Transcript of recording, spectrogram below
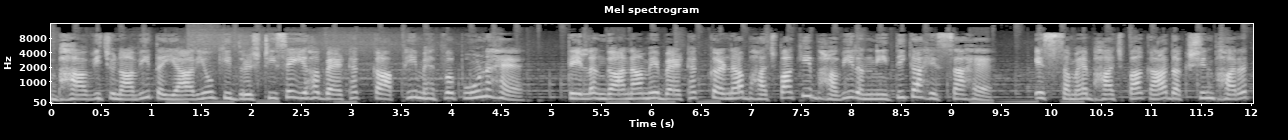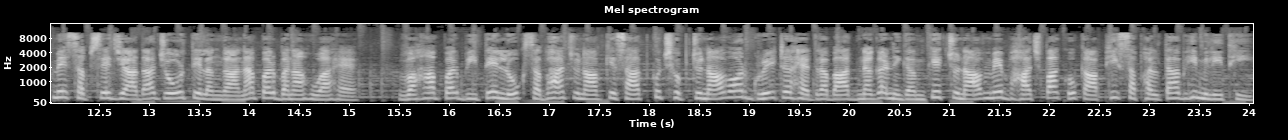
भावी चुनावी तैयारियों की दृष्टि से यह बैठक काफ़ी महत्वपूर्ण है। तेलंगाना में बैठक करना भाजपा की भावी रणनीति का हिस्सा है। इस समय भाजपा का दक्षिण भारत में सबसे ज़्यादा ज़ोर तेलंगाना पर बना हुआ है। वहाँ पर बीते लोकसभा चुनाव के साथ कुछ उपचुनाव और ग्रेटर हैदराबाद नगर निगम के चुनाव में भाजपा को काफ़ी सफलता भी मिली थी।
